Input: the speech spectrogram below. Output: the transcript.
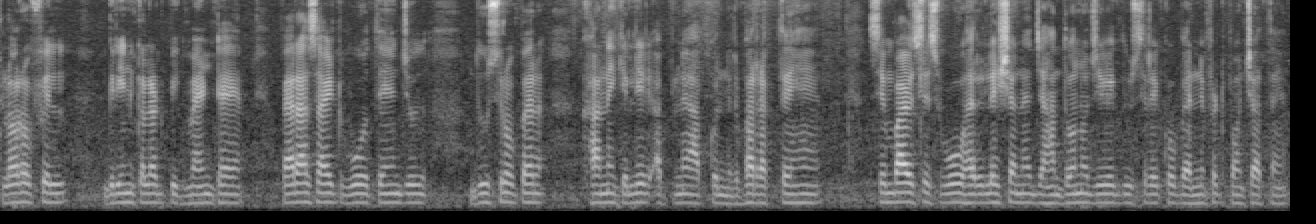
क्लोरोफिल ग्रीन कलर्ड पिगमेंट है पैरासाइट वो होते हैं जो दूसरों पर खाने के लिए अपने आप को निर्भर रखते हैं। सिम्बायोसिस वो है रिलेशन है जहाँ दोनों जीव एक दूसरे को बेनिफिट पहुँचाते हैं।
